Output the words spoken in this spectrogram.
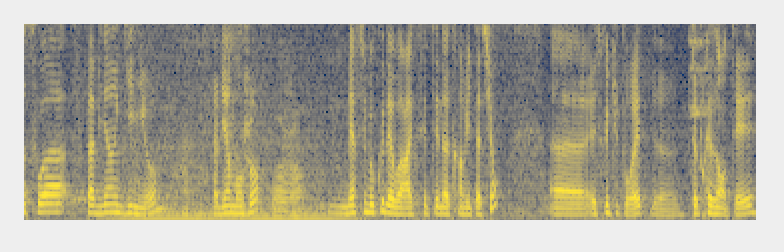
reçoit Fabien Guignot. Fabien, bonjour. Bonjour. Merci beaucoup d'avoir accepté notre invitation. Euh, Est-ce que tu pourrais te, te présenter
